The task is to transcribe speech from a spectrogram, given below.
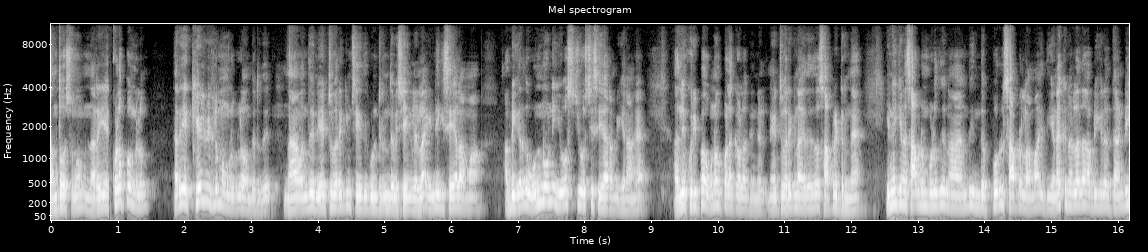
சந்தோஷமும் நிறைய குழப்பங்களும் நிறைய கேள்விகளும் அவங்களுக்குள்ள வந்துடுது. நான் வந்து நேற்று வரைக்கும் செய்து கொண்டிருந்த விஷயங்கள் எல்லாம் இன்றைக்கி செய்யலாமா? அப்படிங்கிறது ஒன்று ஒன்று யோசிச்சு யோசிச்சு செய்ய ஆரம்பிக்கிறாங்க. அதுலேயும் குறிப்பாக உணவு பழக்க வழக்கங்கள். நேற்று வரைக்கும் நான் ஏதோ சாப்பிட்டுட்டு இருந்தேன். இன்றைக்கி நான் சாப்பிடும் பொழுது நான் வந்து இந்த பொருள் சாப்பிடலாமா? இது எனக்கு நல்லதா? அப்படிங்கிறத தாண்டி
